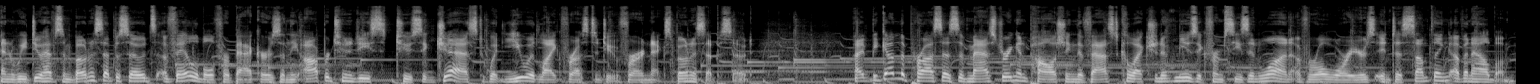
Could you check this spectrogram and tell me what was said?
and we do have some bonus episodes available for backers and the opportunities to suggest what you would like for us to do for our next bonus episode. I've begun the process of mastering and polishing the vast collection of music from Season 1 of Roll Warriors into something of an album.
